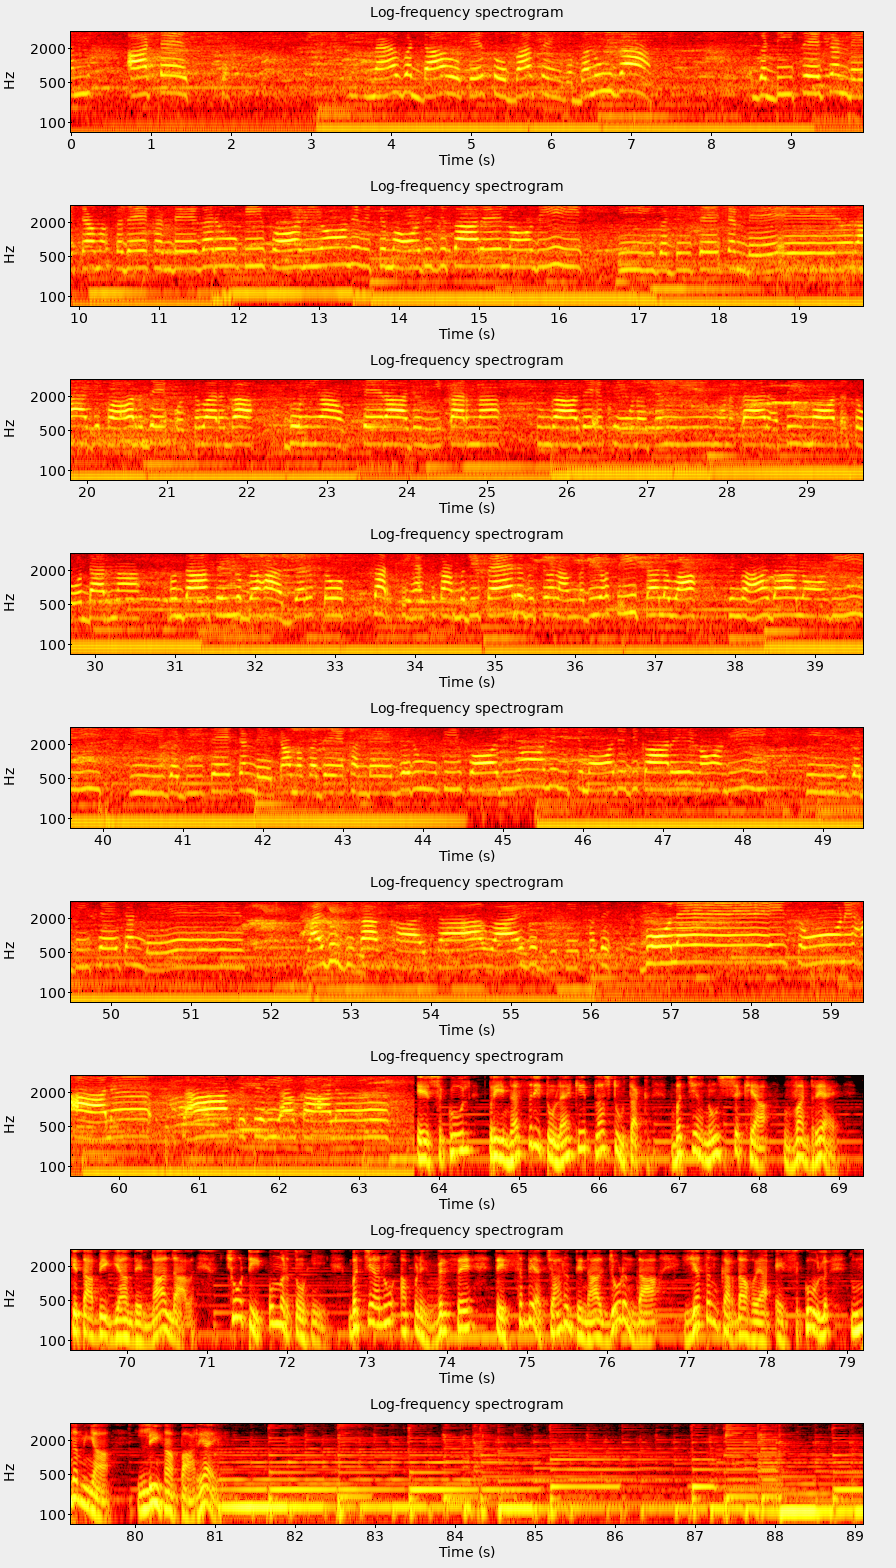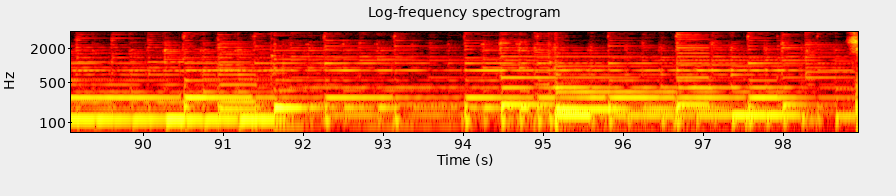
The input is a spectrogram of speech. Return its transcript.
am artist. ਮੈਂ ਵੱਡਾ ਹੋ ਕੇ ਸੋਭਾ ਸਿੰਘ ਬਣੂੰਗਾ ਗੱਡੀ ਤੇ ਝੰਡੇ ਚਮਕਦੇ ਖੰਡੇ ਗਰੂ ਕੀ ਫੌਜੀਆਂ ਦੇ ਵਿੱਚ ਮੌਜ ਜਕਾਰੇ ਲਾਉਂਦੀ ਗੱਡੀ ਤੇ ਝੰਡੇ ਰਾਜ ਕੌਰ ਦੇ ਪੁੱਤ ਵਰਗਾ ਦੁਨੀਆ ਉੱਤੇ ਰਾਜ ਨਹੀਂ ਕਰਨਾ ਸਿੰਘਾਂ ਦੇ ਖੂਨ ਚਣੀ ਹੁਣ ਧਰਤੀ ਮੌਤ ਤੋਂ ਡਰਨਾ। ਬੰਦਾ ਸਿੰਘ ਬਹਾਦਰ ਤੋਂ ਧਰਤੀ ਹੈ ਸਕੰਬਦੀ ਪੈਰ ਵਿੱਚੋਂ ਲੰਘਦੀ ਉਹ ਸੀ ਤਲਵਾ ਸਿੰਘਾਂ ਦਾ ਲਾਉਂਦੀ ਈ ਗੱਡੀ ਤੇ ਝੰਡੇ ਚਮਕਦੇ ਖੰਡੇ, ਗੁਰੂ ਕੀ ਫੌਜੀਆਂ ਦੇ ਵਿੱਚ ਮੌਜ ਜਕਾਰੇ ਲਾਉਂਦੀ ਗੱਡੀ ਤੇ ਝੰਡੇ ਵਾਹਿਗੁਰੂ ਜੀ ਕਾ ਖਾਲਸਾ, ਵਾਹਿਗੁਰੂ ਜੀ ਕੀ ਫਤਿਹ। ਬੋਲੇ ਸੋਹਣੇ ਹਾਲ, ਸਤਿ ਸ਼੍ਰੀ ਅਕਾਲ। ਇਹ ਸਕੂਲ ਪ੍ਰੀ ਨਰਸਰੀ ਤੋਂ ਲੈ ਕੇ ਪਲੱਸ 2 ਤੱਕ ਬੱਚਿਆਂ ਨੂੰ ਸਿੱਖਿਆ ਵੰਡ ਰਿਹਾ ਹੈ। ਕਿਤਾਬੀ ਗਿਆਨ ਦੇ ਨਾਲ-ਨਾਲ ਛੋਟੀ ਉਮਰ ਤੋਂ ਹੀ ਬੱਚਿਆਂ ਨੂੰ ਆਪਣੇ ਵਿਰਸੇ ਤੇ ਸੱਭਿਆਚਾਰ ਦੇ ਨਾਲ ਜੋੜਨ ਦਾ ਯਤਨ ਕਰਦਾ ਹੋਇਆ ਇਹ ਸਕੂਲ ਨਵੀਆਂ ਲੀਹਾਂ ਪਾ ਰਿਹਾ ਹੈ।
